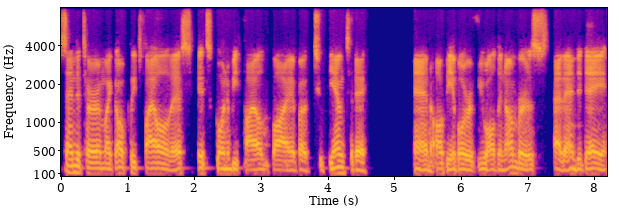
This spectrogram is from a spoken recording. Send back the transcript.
send it to her. I'm like, oh, please file all this. It's going to be filed by about two p.m. today. And I'll be able to review all the numbers at the end of the day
